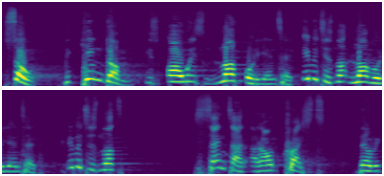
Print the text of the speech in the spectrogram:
So, the kingdom is always love oriented. If it is not love oriented, if it is not centered around Christ, then we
